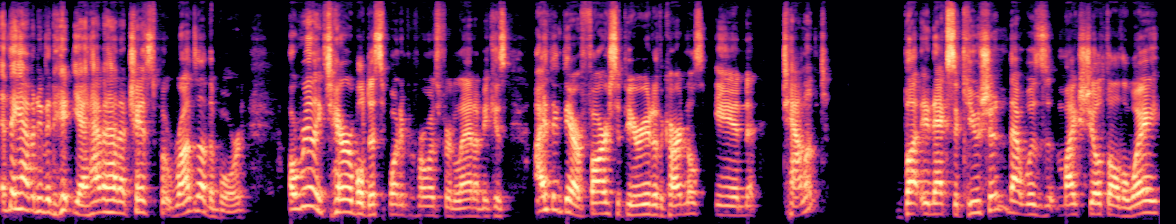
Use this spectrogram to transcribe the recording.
and they haven't even hit yet, haven't had a chance to put runs on the board a really terrible, disappointing performance for Atlanta because I think they are far superior to the Cardinals in talent, but in execution, that was Mike Shildt all the way,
